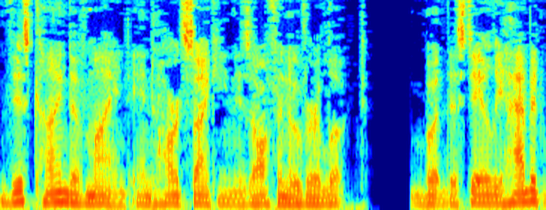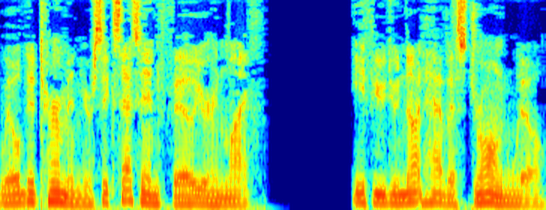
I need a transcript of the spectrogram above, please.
This kind of mind and heart psyching is often overlooked. But this daily habit will determine your success and failure in life. If you do not have a strong will,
